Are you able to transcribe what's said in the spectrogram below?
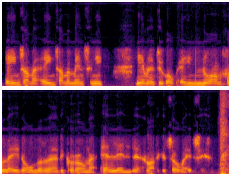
eenzame, eenzame mensen niet. Die hebben natuurlijk ook enorm geleden onder eh, de corona-ellende. Laat ik het zo maar even zeggen.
